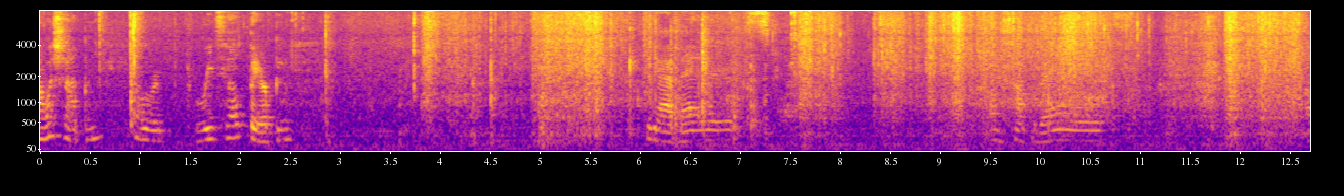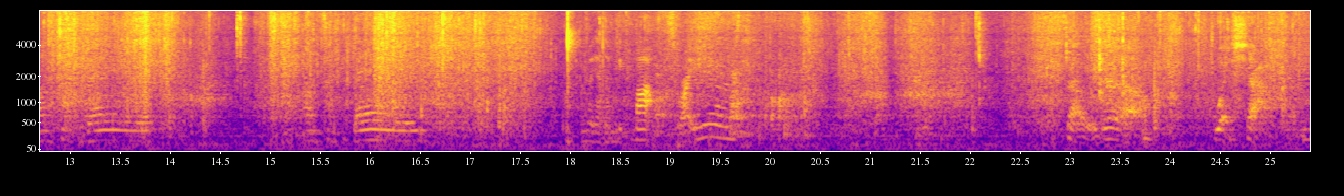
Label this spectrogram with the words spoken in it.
i was shopping. Over retail therapy We got bags. On top of bags. On top of bags. On top of bags. And we got a big box right here. So, girl, what shopping?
